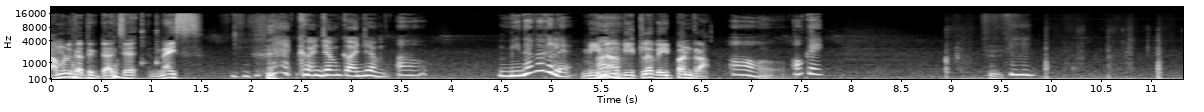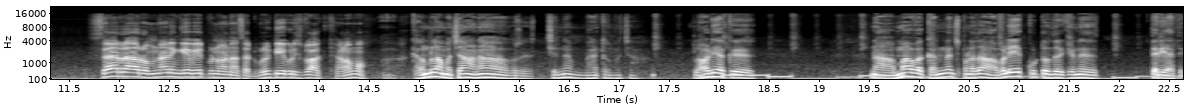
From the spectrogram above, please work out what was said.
தமிழ் கத்துக்கிட்டாச்சு. நைஸ் கொஞ்சம் கொஞ்சம். ஆ, மீனா வரல? மீனா வீட்ல வெயிட் பண்றா. Oh, okay. சார் ரொம்ப நாள் இங்கே வெயிட் பண்ண வேணாம் சட்டு டீ குடிச்சிட்டு வா கிளம்பும் கிளம்பலாம் மச்சான். ஆனால் ஒரு சின்ன மேட்ரு மச்சான். கிளாடியாக்கு நான் அம்மாவை கன்வின்ஸ் பண்ணதான் அவளையே கூட்டு வந்திருக்கேன்னு தெரியாது.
